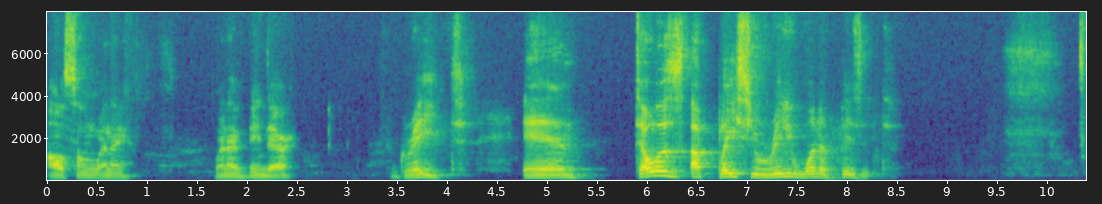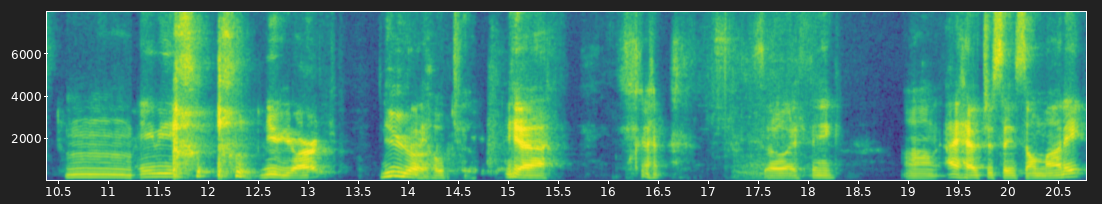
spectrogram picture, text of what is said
awesome when I when I've been there. Great. And tell us a place you really want to visit. Mm, maybe New York. New York. I hope to. Yeah. so I think um, I have to save some money,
